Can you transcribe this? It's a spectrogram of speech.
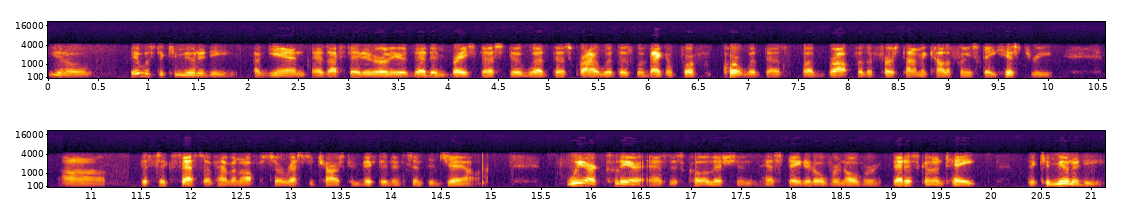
you know, it was the community again, as I stated earlier, that embraced us, stood with us, cried with us, went back and forth court with us, but brought for the first time in California state history uh, the success of having an officer arrested, charged, convicted, and sent to jail. We are clear, as this coalition has stated over and over, that it's going to take the community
